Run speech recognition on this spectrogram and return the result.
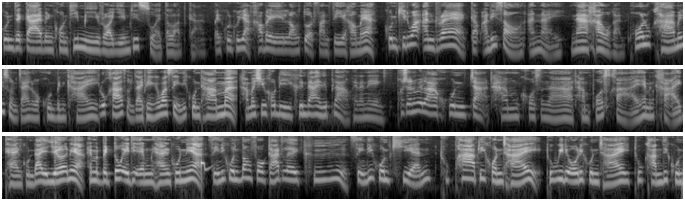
คุณจะกลายเป็นคนที่มีรอยยิ้มที่สวยตลอดการเป็นคุณคุณอยากเข้าไปลองตรวจฟันฟรีกับเขาไหมคุณคิดว่าอันแรกกับอันที่สองอันไหนน่าเข้ากัน เพราะลูกค้าไม่ได้สนใจหรอกว่าคุณเป็นใคร ลูกค้าสนใจเพียงแค่ว่าสิ่งที่คุณทำอะทำให้ชีวิตเขาดีขึ้นได้หรือเปล่าแค่นั้นเอง เพราะฉะนั้นเวลาคุณจะทำโฆษณาทำโพสต์ขายให้มันขายแทนคุณได้เยอะเนี่ยให้มันเป็นตู้ ATM แทนคุณเนี่ยสิ่งที่คุณต้องโฟกัสเลยคือ สิ่งที่คุณเขียนทุกภาพที่คนใช้ ทุกวิดีโอที่คุณใช้ทุกคำที่คุณ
